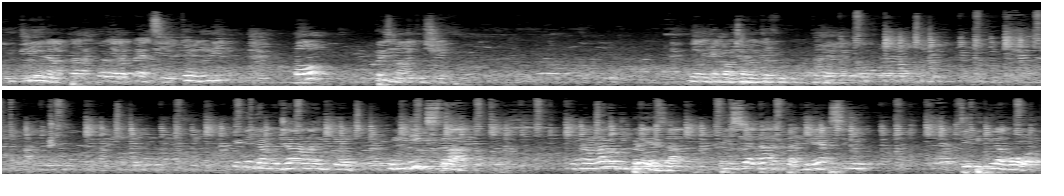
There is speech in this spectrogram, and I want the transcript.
inclina per raccogliere pezzi tondi, o prismatici. Quindi anche qua c'è un altro vediamo già anche un mix tra una mano di presa che si adatta a diversi tipi di lavoro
